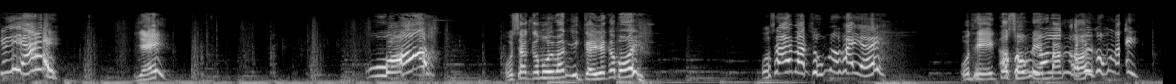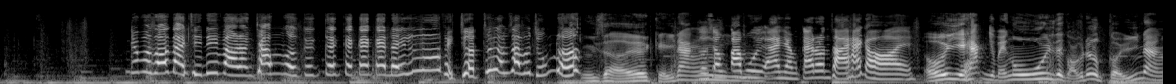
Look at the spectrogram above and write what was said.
Cái gì vậy? vậy Ủa? ủa sao cá bôi bắn gì kỳ vậy cá bôi Ủa sao em bắn súng được hay vậy? ủa thì có À, súng thì em bắn thôi Không hay. Nhưng mà rõ ràng chị đi vào đằng trong rồi cái cái cái cái cái đấy nó phải trượt chứ làm sao mà trúng được. ui giời kỹ năng Rồi xong Camui ai nhầm Caron xài hết rồi. ôi gì hack vậy bạn ui tôi gọi đó là kỹ năng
